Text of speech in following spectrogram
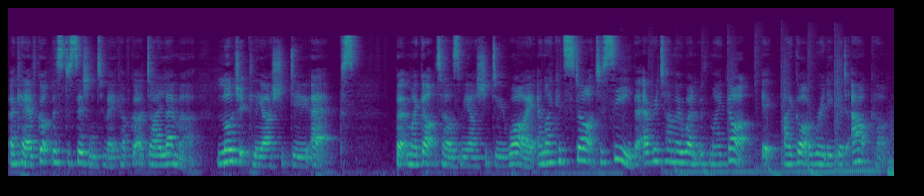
okay, I've got this decision to make, I've got a dilemma. Logically, I should do X, but my gut tells me I should do Y. And I could start to see that every time I went with my gut, it, I got a really good outcome.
